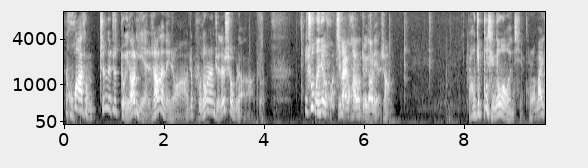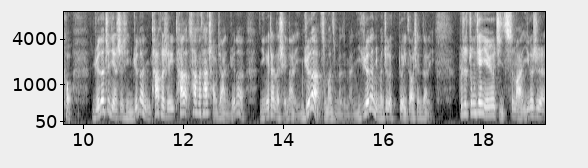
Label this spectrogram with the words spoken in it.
话筒真的就怼到脸上的那种啊，就普通人绝对受不了的。就一出门就几百个话筒怼到脸上，然后就不停的问问题。他说：“Michael，你觉得这件事情？你觉得他和谁？他他和他吵架？你觉得你应该站在谁那里？你觉得怎么怎么怎么样？你觉得你们这个队到现在里？”不是中间也有几次嘛？一个是，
